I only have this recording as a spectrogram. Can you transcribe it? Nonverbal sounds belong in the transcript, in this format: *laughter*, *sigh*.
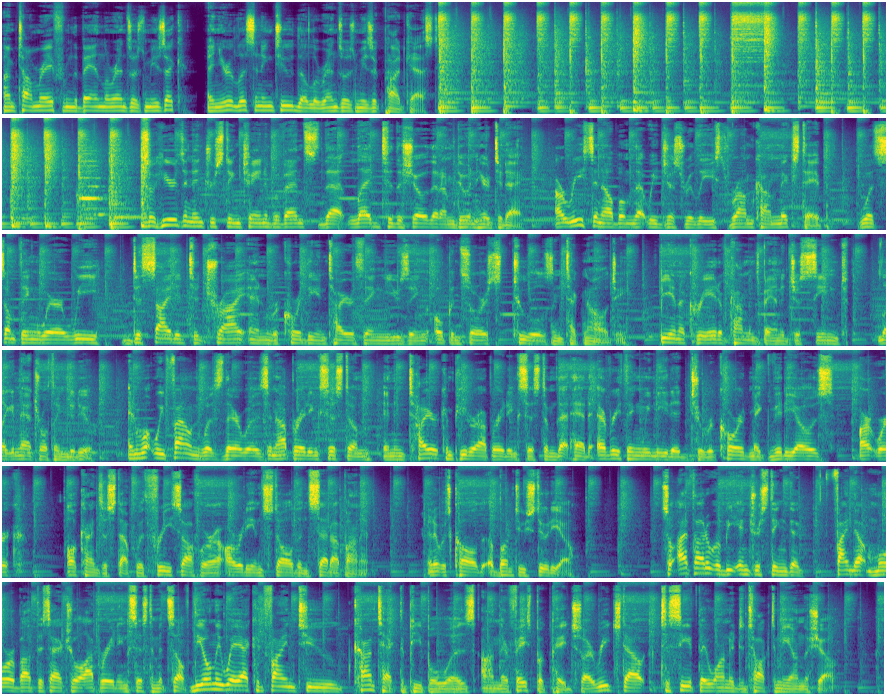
I'm Tom Ray from the band Lorenzo's Music, and you're listening to the Lorenzo's Music Podcast. So here's an interesting chain of events that led to the show that I'm doing here today. Our recent album that we just released, Romcom Mixtape, was something where we decided to try and record the entire thing using open source tools and technology. Being a Creative Commons band, it just seemed like a natural thing to do. And what we found was there was an operating system, an entire computer operating system that had everything we needed to record, make videos, artwork, all kinds of stuff with free software already installed and set up on it and it was called Ubuntu Studio. So I thought it would be interesting to find out more about this actual operating system itself. The only way I could find to contact the people was on their Facebook page, so I reached out to see if they wanted to talk to me on the show.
